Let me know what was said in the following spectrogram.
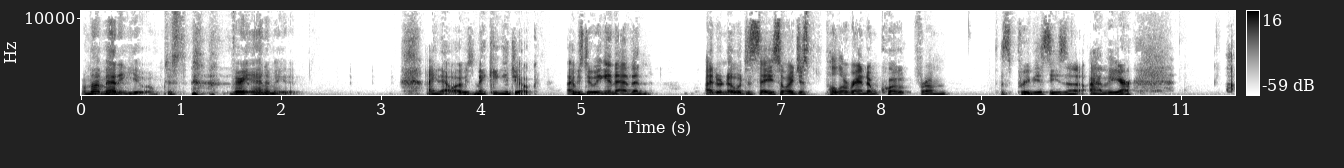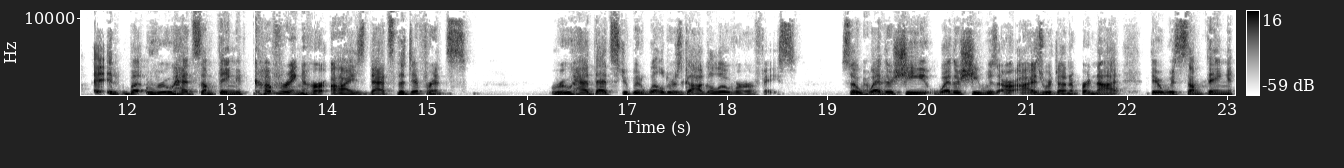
I'm not mad at you. Just very animated. I know. I was making a joke. I was doing an Evan. I don't know what to say, so I just pull a random quote from this previous season out of the air. Uh, But Ru had something covering her eyes. That's the difference. Ru had that stupid welder's goggle over her face. So whether she whether she was our eyes were done up or not, there was something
